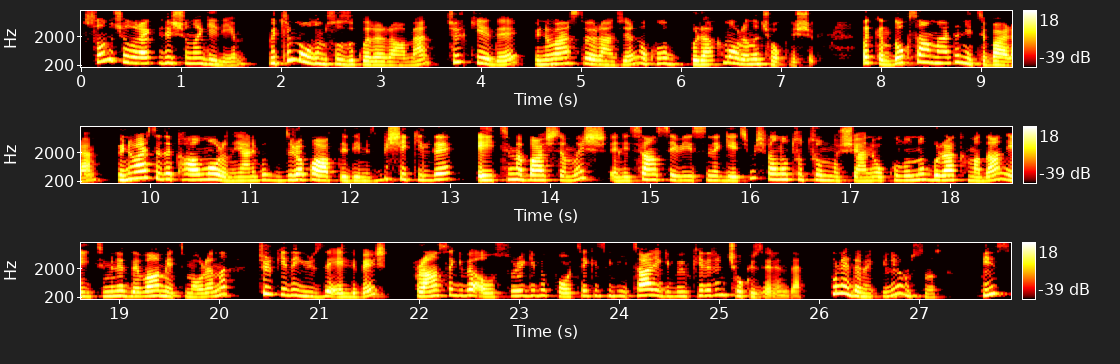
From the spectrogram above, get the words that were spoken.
Sonuç olarak bir de şuna geleyim. Bütün olumsuzluklara rağmen Türkiye'de üniversite öğrencilerinin okulu bırakma oranı çok düşük. Bakın 90'lardan itibaren üniversitede kalma oranı yani bu drop out dediğimiz bir şekilde eğitime başlamış, e, lisans seviyesine geçmiş ve onu tutunmuş. Yani okulunu bırakmadan eğitimine devam etme oranı Türkiye'de %55, Fransa gibi, Avusturya gibi, Portekiz gibi, İtalya gibi ülkelerin çok üzerinde. Bu ne demek biliyor musunuz? Biz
